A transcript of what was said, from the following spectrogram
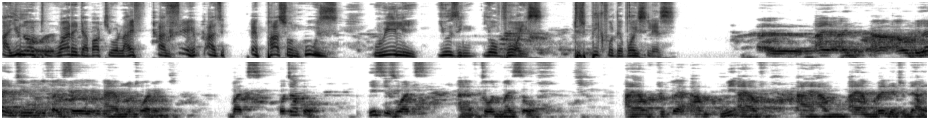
Are you No. not worried about your life as a, as a, a person who's really using your voice to speak for the voiceless? uh, I I will be lying to you if I say I am not worried. But Otako, this is what I have told myself. I have prepared. Um, me, I have, I have, I am ready to die.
